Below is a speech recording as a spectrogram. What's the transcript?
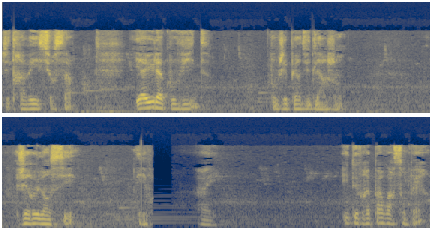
J'ai travaillé sur ça. Il y a eu la Covid. Donc j'ai perdu de l'argent. J'ai relancé. Et Aïe. Il devrait pas voir son père.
